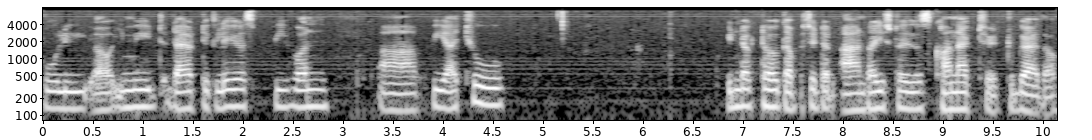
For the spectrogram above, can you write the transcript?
poly uh, emit dielectric layers P1 uh, Pi2 inductor capacitor and resistor is connected together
